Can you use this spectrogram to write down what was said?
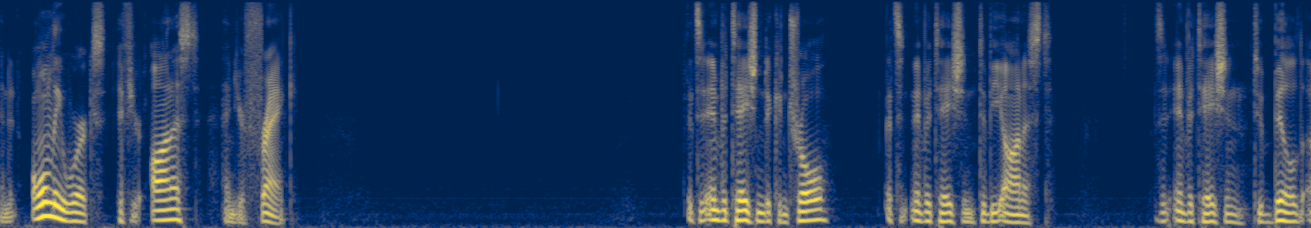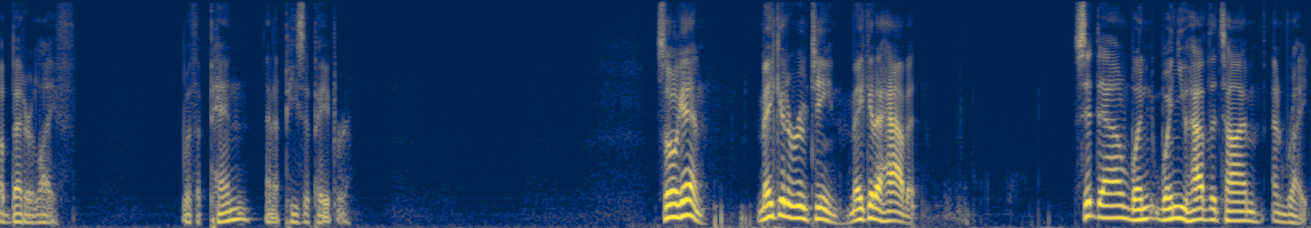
And it only works if you're honest and you're frank. It's an invitation to control. It's an invitation to be honest. It's an invitation to build a better life with a pen and a piece of paper. So, again, make it a routine, make it a habit. Sit down when, when you have the time and write.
